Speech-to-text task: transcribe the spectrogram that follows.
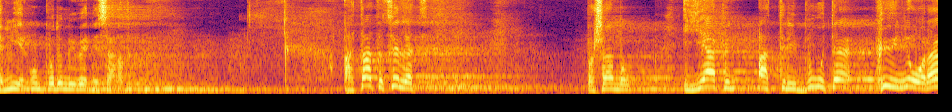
E mirë, un po du me vet, në sens ata të cilët Për shembull, i japin atribute hyjnore,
